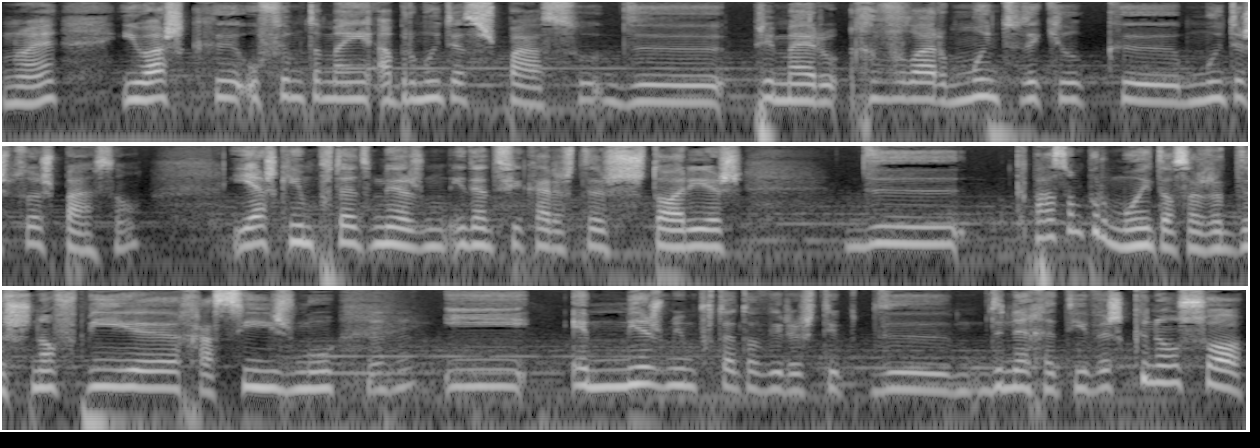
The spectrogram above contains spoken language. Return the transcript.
não é? E eu acho que o filme também abre muito esse espaço de, primeiro, revelar muito daquilo que muitas pessoas passam. E acho que é importante mesmo identificar estas histórias de que passam por muito, ou seja, de xenofobia, racismo, e é mesmo importante ouvir este tipo de, de narrativas que não só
